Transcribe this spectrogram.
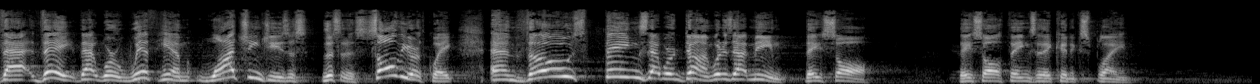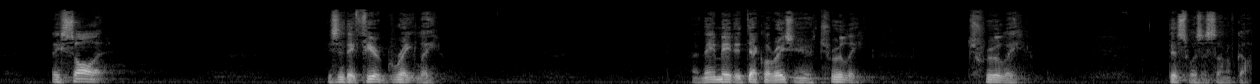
that they that were with him watching Jesus, listen to this, saw the earthquake, and those things that were done, what does that mean? They saw. They saw things that they couldn't explain. They saw it. He said they feared greatly. And they made a declaration here truly, truly this was a Son of God.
